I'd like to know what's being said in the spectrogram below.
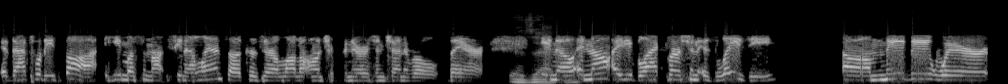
if that's what he thought, he must have not seen Atlanta because there are a lot of entrepreneurs in general there Exactly. you know, and not every black person is lazy. Um, maybe where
